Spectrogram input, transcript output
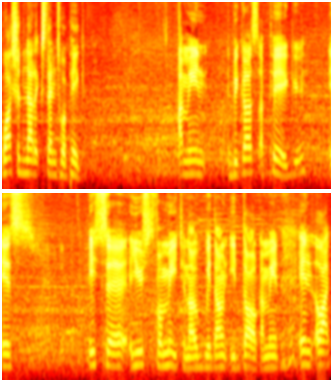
Why shouldn't that extend to a pig? I mean, because a pig is is uh, used for meat. You know, we don't eat dog. I mean, in like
